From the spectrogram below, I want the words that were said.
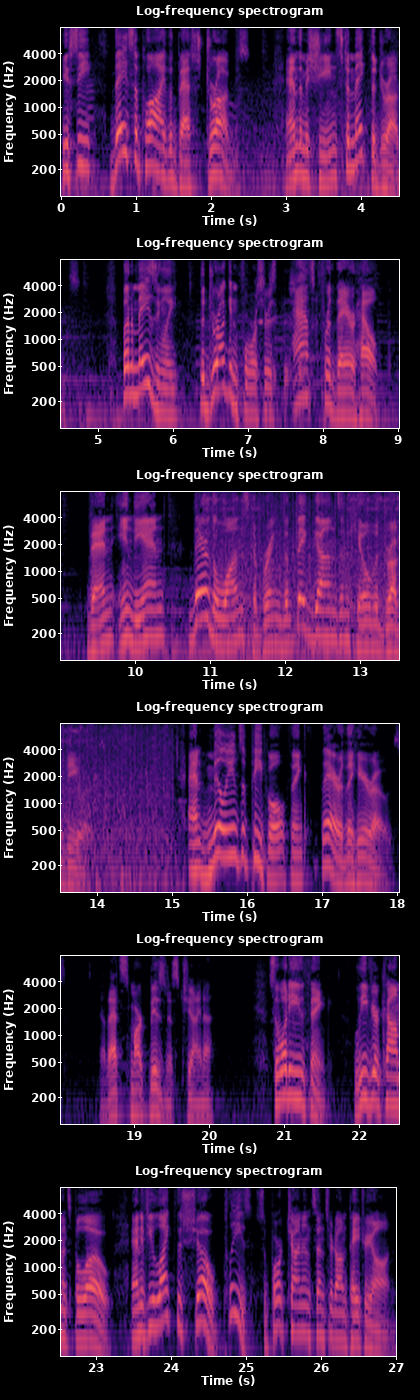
You see, they supply the best drugs and the machines to make the drugs. But amazingly, the drug enforcers ask for their help. Then, in the end, they're the ones to bring the big guns and kill the drug dealers. And millions of people think they're the heroes. Now that's smart business, China. So what do you think? Leave your comments below. And if you like the show, please support China Uncensored on Patreon.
